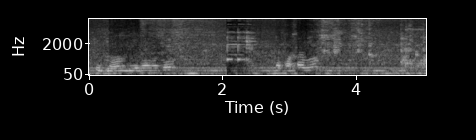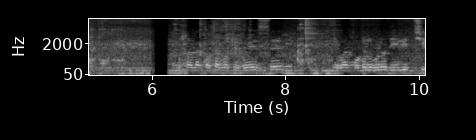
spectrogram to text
একটু জল দিয়ে দেওয়ার মধ্যে এটা কষাবো মশলাটা কষা কষি হয়ে এসছে। এবার পটলগুলো দিয়ে দিচ্ছি।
